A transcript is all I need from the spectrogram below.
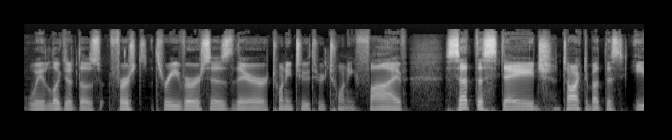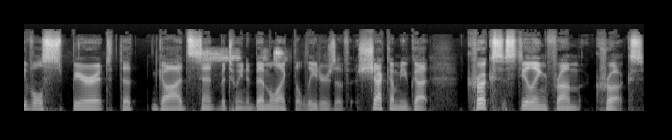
we looked at those first three verses there, 22 through 25, set the stage, talked about this evil spirit that God sent between Abimelech, the leaders of Shechem. You've got crooks stealing from crooks.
